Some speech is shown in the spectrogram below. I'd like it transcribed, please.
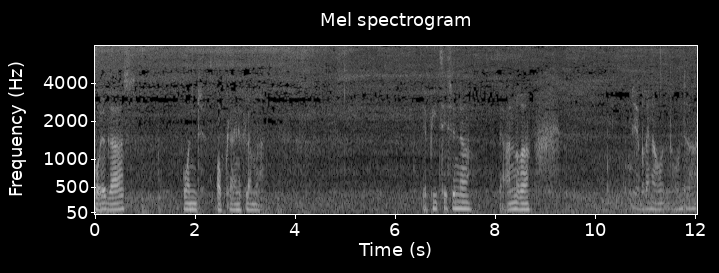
Vollgas und auf kleine Flamme. Der PC-Zünder, der andere, der Brenner unten drunter.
